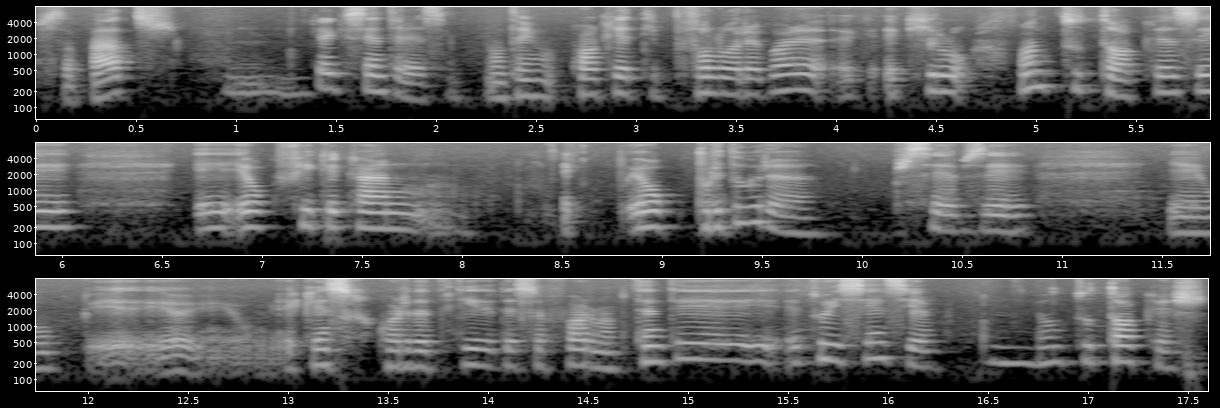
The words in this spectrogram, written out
os sapatos. Hum. O que é que isso interessa? Não tem qualquer tipo de valor. Agora, aquilo onde tu tocas é, é, é o que fica cá, é, é o que perdura, percebes? É, é, o, é, é, é, quem se recorda de ti dessa forma. Portanto, é, é a tua essência, hum. é onde tu tocas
